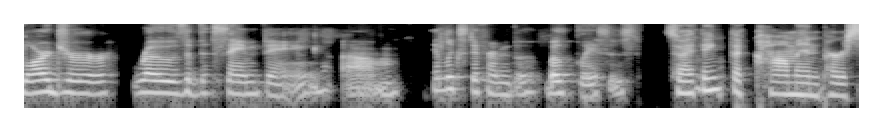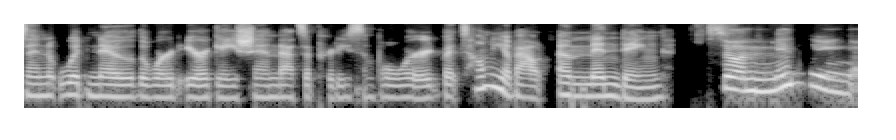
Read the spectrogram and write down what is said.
larger rows of the same thing. Um, it looks different both places. So I think the common person would know the word irrigation. That's a pretty simple word, but tell me about amending so amending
